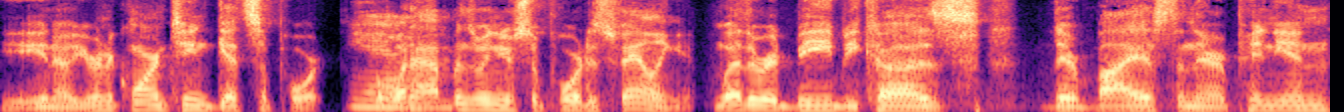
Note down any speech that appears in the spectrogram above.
you know you're in a quarantine get support Yeah. but what happens when your support is failing you? Whether it be because they're biased in their opinion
